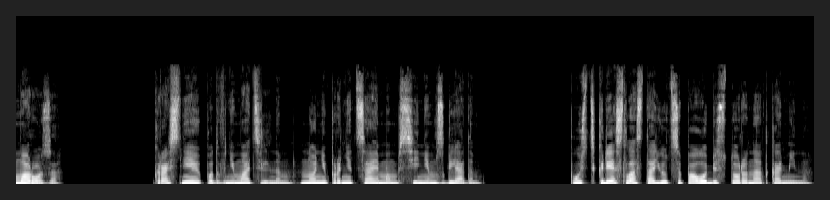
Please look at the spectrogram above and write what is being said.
Мороза». Краснею под внимательным, но непроницаемым синим взглядом. Пусть кресла остаются по обе стороны от камина.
